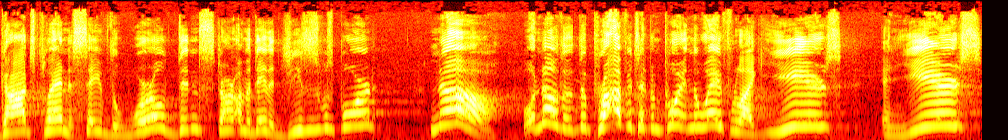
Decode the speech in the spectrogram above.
God's plan to save the world didn't start on the day that Jesus was born? No. Well, no, the, the prophets had been pointing the way for like years and years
